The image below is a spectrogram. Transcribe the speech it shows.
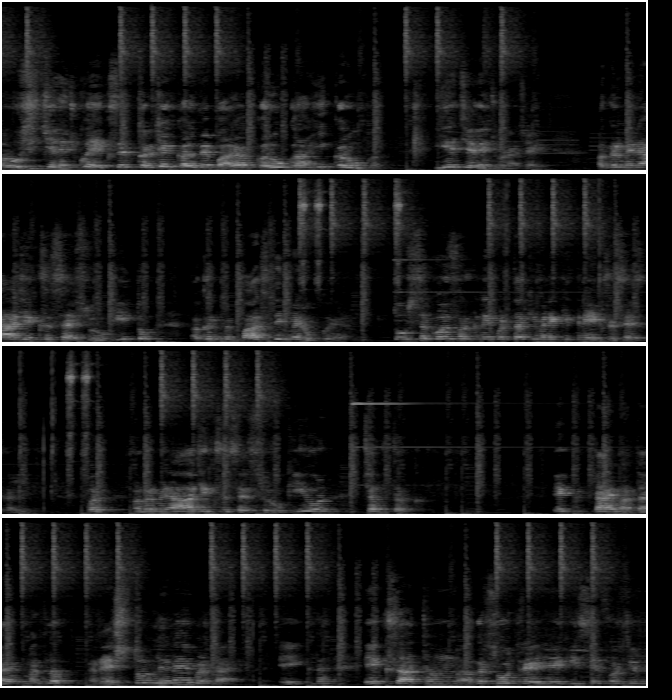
और उसी चैलेंज को एक्सेप्ट करके कल मैं बारह करूँगा ही करूँगा। ये चैलेंज होना चाहिए। अगर मैंने आज एक्सरसाइज शुरू की तो अगर मैं पाँच दिन में रुक गया तो उससे कोई फ़र्क नहीं पड़ता कि मैंने कितनी एक्सरसाइज कर ली। पर अगर मैंने आज एक्सरसाइज शुरू की और जब तक एक टाइम आता है मतलब रेस्ट तो लेना ही पड़ता है। एक एक साथ हम अगर सोच रहे हैं कि सिर्फ़ और सिर्फ़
